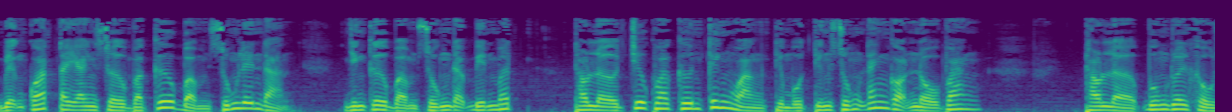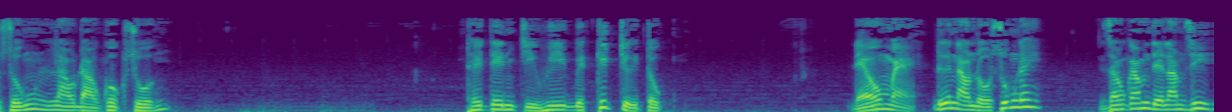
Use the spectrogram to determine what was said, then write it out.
Miệng quát tay anh sờ và cơ bẩm súng lên đạn. Nhưng cơ bẩm súng đã biến mất. Thao lờ chưa qua cơn kinh hoàng Thì một tiếng súng đánh gọn nổ vang. Thao lờ buông đuôi khẩu súng, lao đảo gục xuống. Thấy tên chỉ huy biệt kích chửi tục. Đéo mẹ, đứa nào nổ súng đấy? Giao găm để làm gì?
